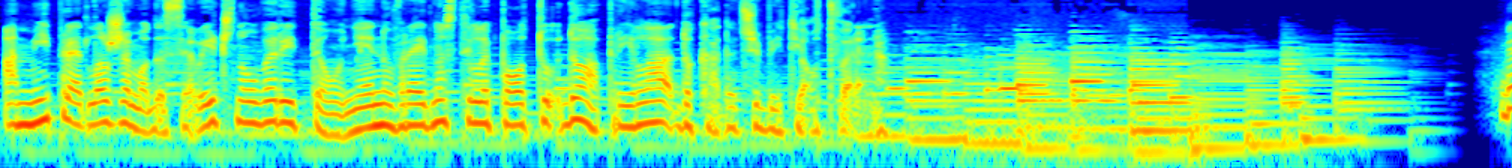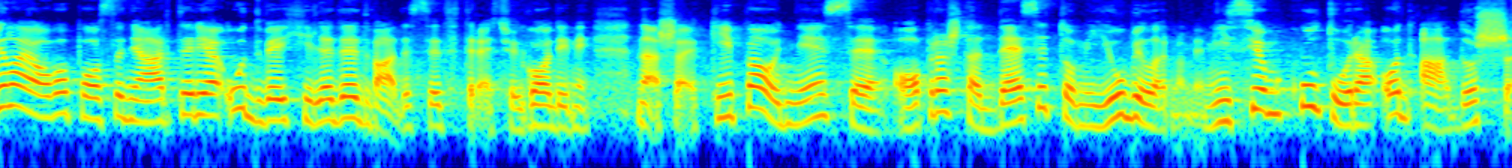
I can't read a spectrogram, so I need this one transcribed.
a mi predlažemo da se lično uverite u njenu vrednost i lepotu do aprila do kada će biti otvorena. Bila je ovo poslednja arterija u 2023. godini. Naša ekipa od nje se oprašta desetom jubilarnom emisijom Kultura od A do Š,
